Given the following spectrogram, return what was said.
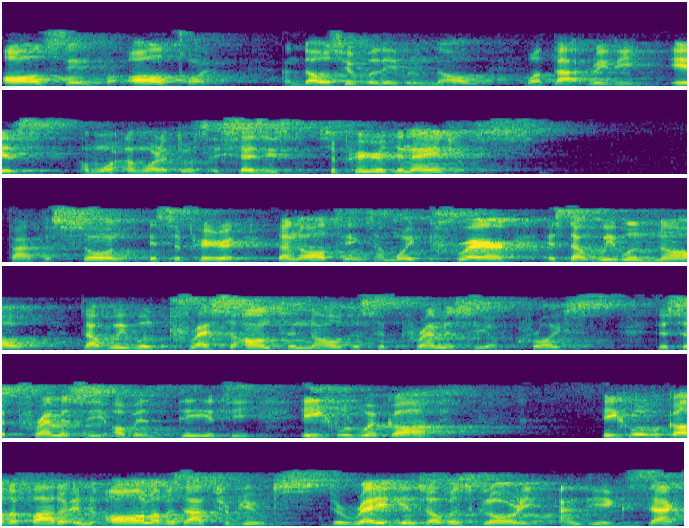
All sin for all time. And those who believe in him know what that really is and what, and what it does. It says he's superior than angels. That the Son is superior than all things. And my prayer is that we will know, that we will press on to know the supremacy of Christ, the supremacy of his deity, equal with God, equal with God the Father in all of his attributes, the radiance of his glory, and the exact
